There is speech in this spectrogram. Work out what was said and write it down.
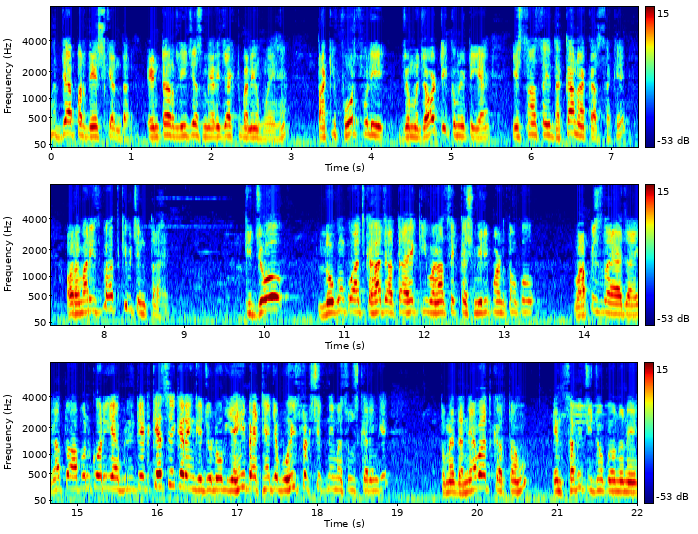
मध्य प्रदेश के अंदर इंटर रिलीजियस मैरिज एक्ट बने हुए हैं, ताकि फोर्सफुली जो मेजोरिटी कम्युनिटी है, इस तरह से धक्का ना कर सके। और हमारी इस बात की भी चिंता है कि जो लोगों को आज कहा जाता है कि वहाँ से कश्मीरी पंडितों को वापस लाया जाएगा तो आप उनको रिहेबिलिटेट कैसे करेंगे? जो लोग यहीं बैठे हैं, जब वही सुरक्षित नहीं महसूस करेंगे? तो मैं धन्यवाद करता हूँ। इन सभी चीज़ों पर उन्होंने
